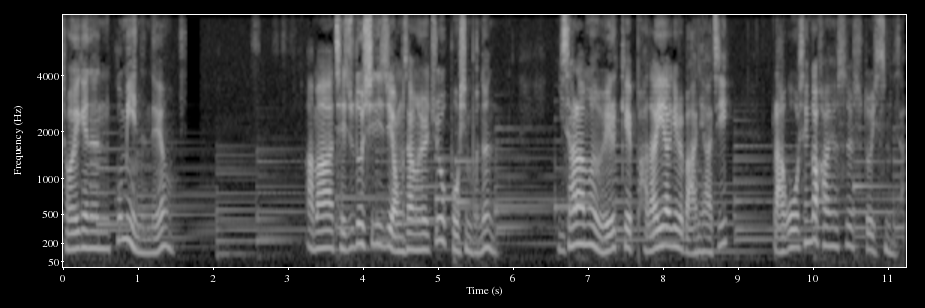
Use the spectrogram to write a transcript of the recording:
저에게는 꿈이 있는데요. 아마 제주도 시리즈 영상을 쭉 보신 분은 이 사람은 왜 이렇게 바다 이야기를 많이 하지? 라고 생각하셨을 수도 있습니다.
